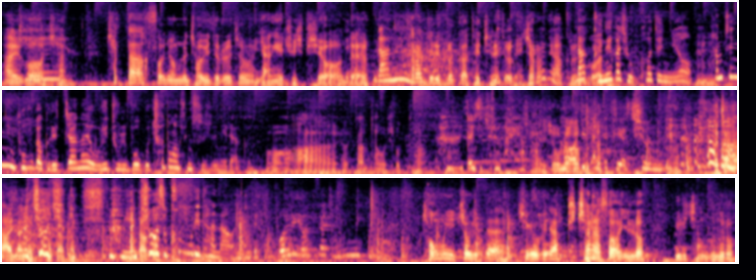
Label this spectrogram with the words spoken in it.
아이고 오케이. 참 찰딱선이 없는 저희들을 좀 양해해 주십시오. 네. 네. 나는 사람들이 그럴 것 같아. 쟤네들 왜 저러냐 그런 나 거. 그네가 좋거든요. 음. 함생님 부부가 그랬잖아요. 우리 둘 보고 초등학생 수준이라고. 어, 아 여기 따뜻하고 좋다. 아, 또 이제 들어가요. 자 이제 어, 올라가 어디 보자. 따뜻해요. 추운데. 아, 자, 아니, 나 추워 난 바다가- 추워서 콧물이 다 나오는데 원래 여기가 정문이지만 정문이 쪽인데 지금 그냥 귀찮아서 일로 유리창 문으로.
